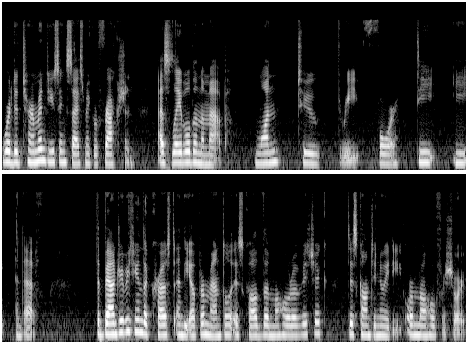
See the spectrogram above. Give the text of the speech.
were determined using seismic refraction, as labeled in the map 1, 2, 3, 4, D, E, and F. The boundary between the crust and the upper mantle is called the Mohorovičić discontinuity, or MOHO for short.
